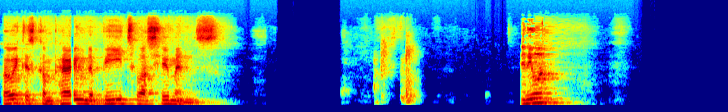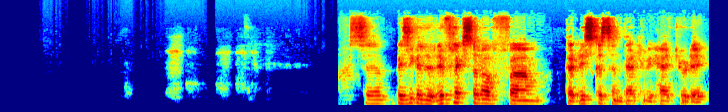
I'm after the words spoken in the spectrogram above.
Poet is comparing the bee to us humans. Anyone? It's uh, basically the reflection of um, the discussion that we had today.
